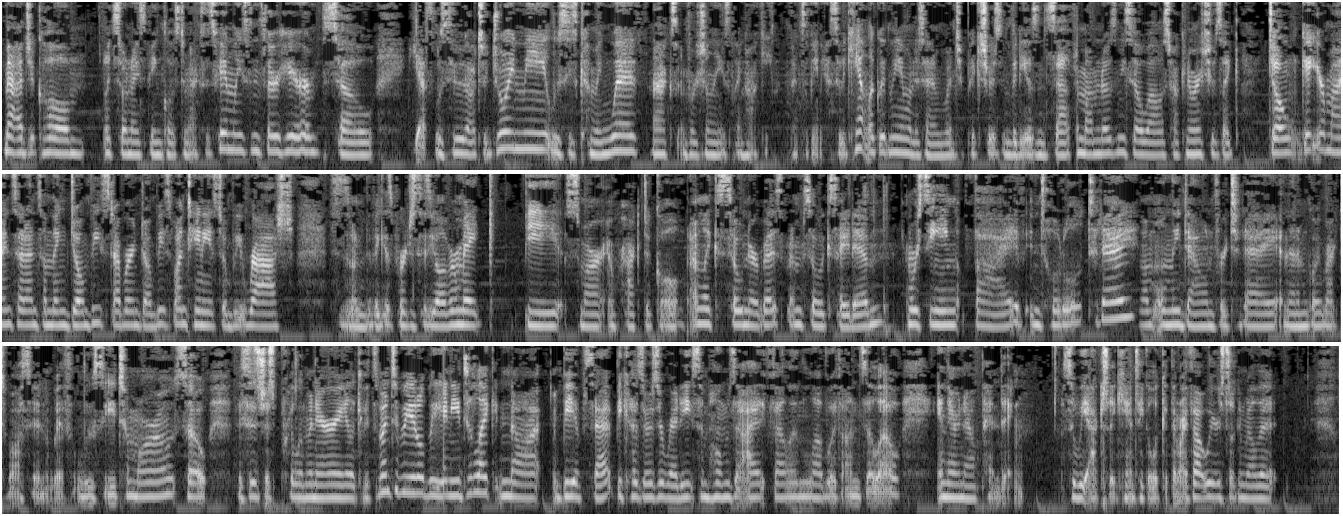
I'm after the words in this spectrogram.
magical. It's so nice being close to Max's family since they're here. So yes, Lucy got to join me. Lucy's coming with. Max, unfortunately, is playing hockey in Pennsylvania. So he can't look with me. I'm going to send him a bunch of pictures and videos and stuff. My mom knows me so well. I was talking to her. She was like, don't get your mindset on something. Don't be stubborn. Don't be spontaneous. Don't be rash. This is one of the biggest purchases you'll ever make be smart and practical. I'm like so nervous, but I'm so excited. We're seeing five in total today. I'm only down for today and then I'm going back to Boston with Lucy tomorrow. So this is just preliminary. Like if it's meant to be, it'll be. I need to like not be upset because there's already some homes that I fell in love with on Zillow and they're now pending. So we actually can't take a look at them. I thought we were still gonna be able to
